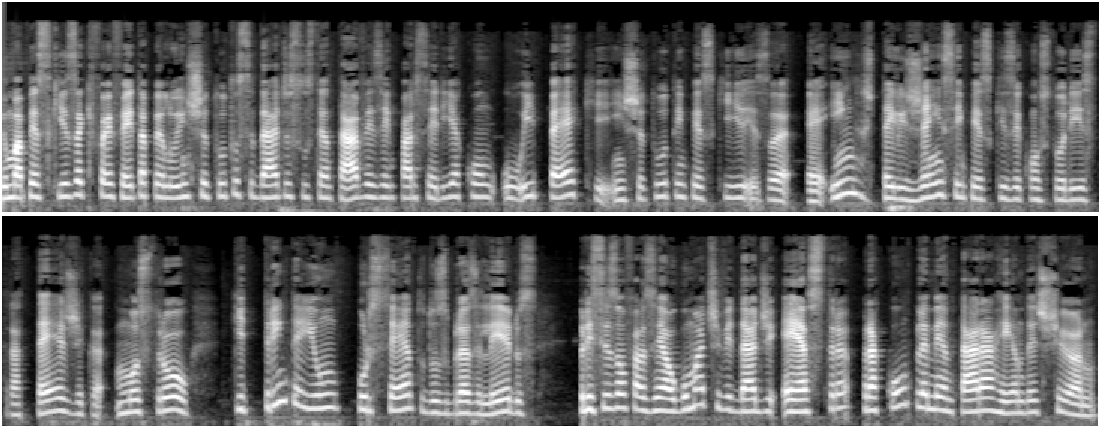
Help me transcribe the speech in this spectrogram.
E uma pesquisa que foi feita pelo Instituto Cidades Sustentáveis em parceria com o IPEC, Instituto em Pesquisa, é, Inteligência em Pesquisa e Consultoria Estratégica, mostrou que 31% dos brasileiros precisam fazer alguma atividade extra para complementar a renda este ano.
